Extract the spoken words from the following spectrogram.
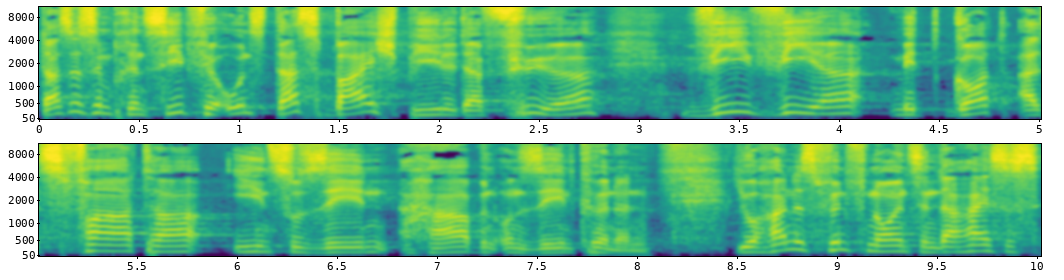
Das ist im Prinzip für uns das Beispiel dafür, wie wir mit Gott als Vater ihn zu sehen haben und sehen können. Johannes 5,19, da heißt es,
